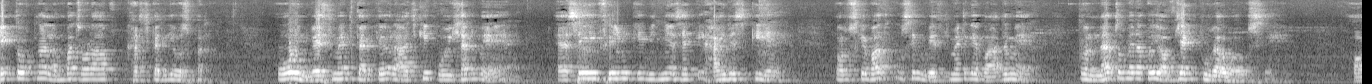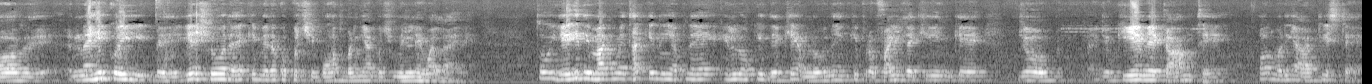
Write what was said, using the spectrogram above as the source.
एक तो उतना लंबा चौड़ा आप खर्च करिए उस पर। वो इन्वेस्टमेंट करके और आज की पोजीशन में ऐसे ही फ़िल्म की बिज़नेस है कि हाई रिस्क की है। और उसके बाद उस इन्वेस्टमेंट के बाद में तो न तो मेरा कोई ऑब्जेक्ट पूरा हुआ उससे। और नहीं कोई, ये श्योर है कि मेरे को कुछ बहुत बढ़िया कुछ मिलने वाला है। तो यही दिमाग में था कि नहीं, अपने इन लोग की देखे, हम लोगों ने इनकी प्रोफ़ाइल देखी, इनके जो जो किए हुए काम थे और बढ़िया आर्टिस्ट है।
